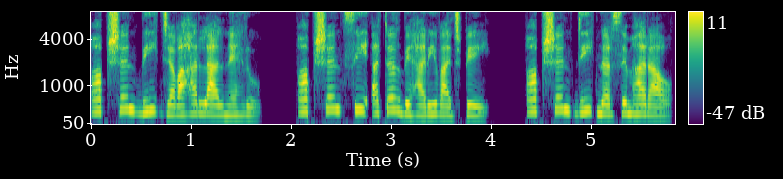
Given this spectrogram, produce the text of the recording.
Option B, Jawaharlal Nehru. Option C, Atal Bihari Vajpayee. Option D, Narasimha Rao.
